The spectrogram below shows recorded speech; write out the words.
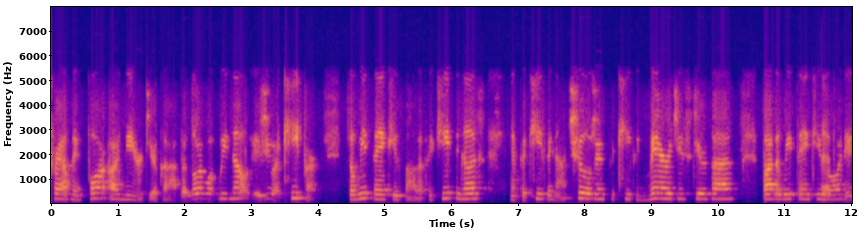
traveling far or near, dear God. But Lord, what we know is you're a keeper. So we thank you, Father, for keeping us and for keeping our children, for keeping marriages, dear God. Father, we thank you, Lord, as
